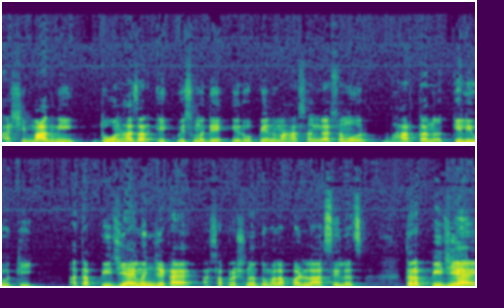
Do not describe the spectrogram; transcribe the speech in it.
अशी मागणी दोन हजार एकवीसमध्ये युरोपियन महासंघासमोर भारतानं केली होती. आता पी जी आय म्हणजे काय असा प्रश्न तुम्हाला पडला असेलच. तर पी जी आय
